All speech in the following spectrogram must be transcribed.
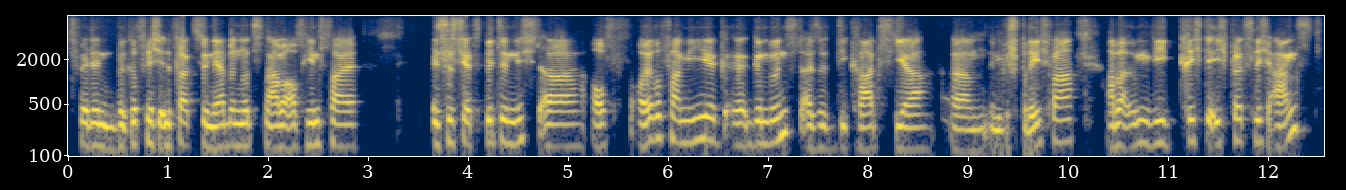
Ich will den Begriff nicht inflationär benutzen, aber auf jeden Fall ist es jetzt bitte nicht äh, auf eure Familie äh, gemünzt, also die gerade hier ähm, im Gespräch war, aber irgendwie kriegte ich plötzlich Angst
